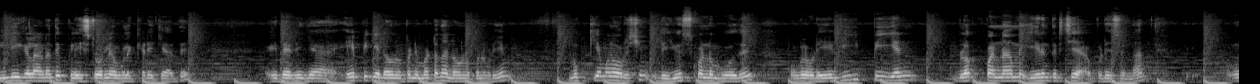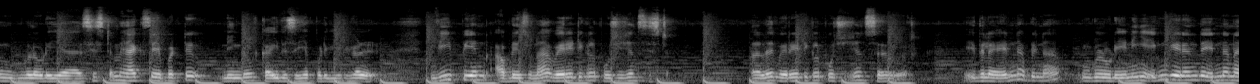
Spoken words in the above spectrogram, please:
இல்லீகலானது ப்ளே ஸ்டோர்லேயும் உங்களுக்கு கிடைக்காது. இதை நீங்கள் ஏபிகே டவுன்லோட் பண்ணி மட்டும்தான் டவுன்லோட் பண்ண முடியும். முக்கியமான ஒரு விஷயம் இதை யூஸ் பண்ணும்போது உங்களுடைய விபிஎன் பிளாக் பண்ணாமல் இருந்துருச்சு அப்படின்னு சொன்னால் உங்களுடைய சிஸ்டம் ஹேக் செய்யப்பட்டு நீங்கள் கைது செய்யப்படுவீர்கள். விபிஎன் அப்படின்னு சொன்னால் வெரைட்டிக்கல் பொசிஷன் சிஸ்டம் அதாவது வெரைட்டிக்கல் பொசிஷன் சர்வர் இதில் என்ன அப்படின்னா உங்களுடைய நீங்கள் எங்கே இருந்து என்னென்ன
